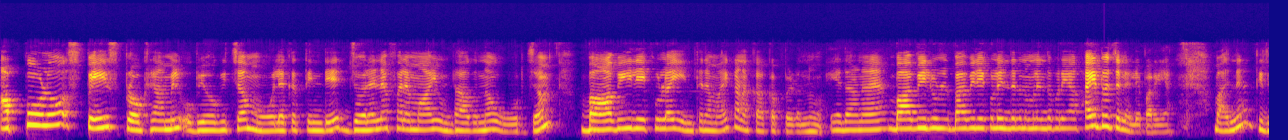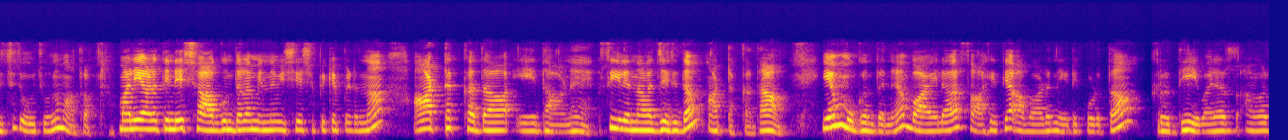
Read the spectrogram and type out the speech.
അപ്പോളോ സ്പേസ് പ്രോഗ്രാമിൽ ഉപയോഗിച്ച മൂലകത്തിന്റെ ജ്വലനഫലമായി ഉണ്ടാകുന്ന ഊർജം ഭാവിയിലേക്കുള്ള ഇന്ധനമായി കണക്കാക്കപ്പെടുന്നു. ഏതാണ്? ഭാവിയിലു ഭാവിയിലേക്കുള്ള ഇന്ധനം നമ്മൾ എന്താ പറയാ? ഹൈഡ്രജൻ അല്ലേ പറയാ? അതിന് തിരിച്ചു ചോദിച്ചു എന്ന് മാത്രം. മലയാളത്തിന്റെ ശാകുന്തളം എന്ന് വിശേഷിപ്പിക്കപ്പെടുന്ന ആട്ടക്കഥ ഏതാണ്? സീല നളചരിതം ആട്ടക്കഥ. എം മുകുന്ദന് വയലാർ സാഹിത്യ അവാർഡ് നേടിക്കൊടുത്ത കൃതി വയലാർ അവർ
